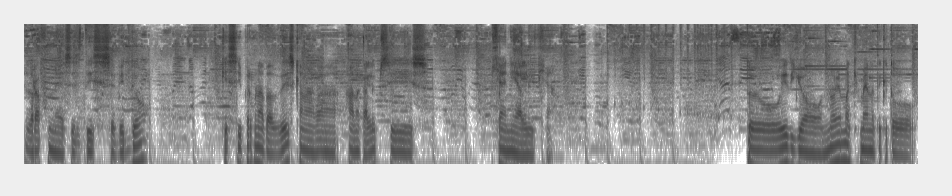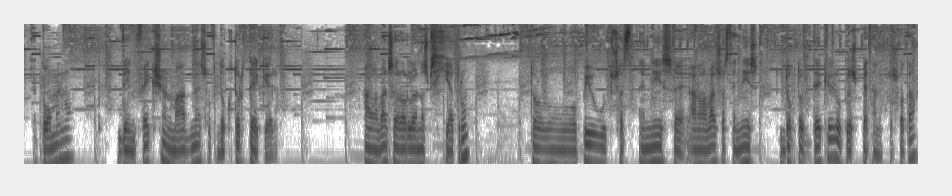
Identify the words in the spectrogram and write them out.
γράφουν συζητήσεις σε βίντεο και εσύ πρέπει να τα δεις και να ανακαλύψεις ποια είναι η αλήθεια. Το ίδιο νόημα κυμαίνεται και το επόμενο The Infection Madness of Dr. Decker. Αναλαμβάνει το ρόλο ενός ψυχίατρου το οποίο τους ασθενείς, ε, αναλαμβάνει τους ασθενείς του Dr. Decker ο οποίος πέθανε πρόσφατα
